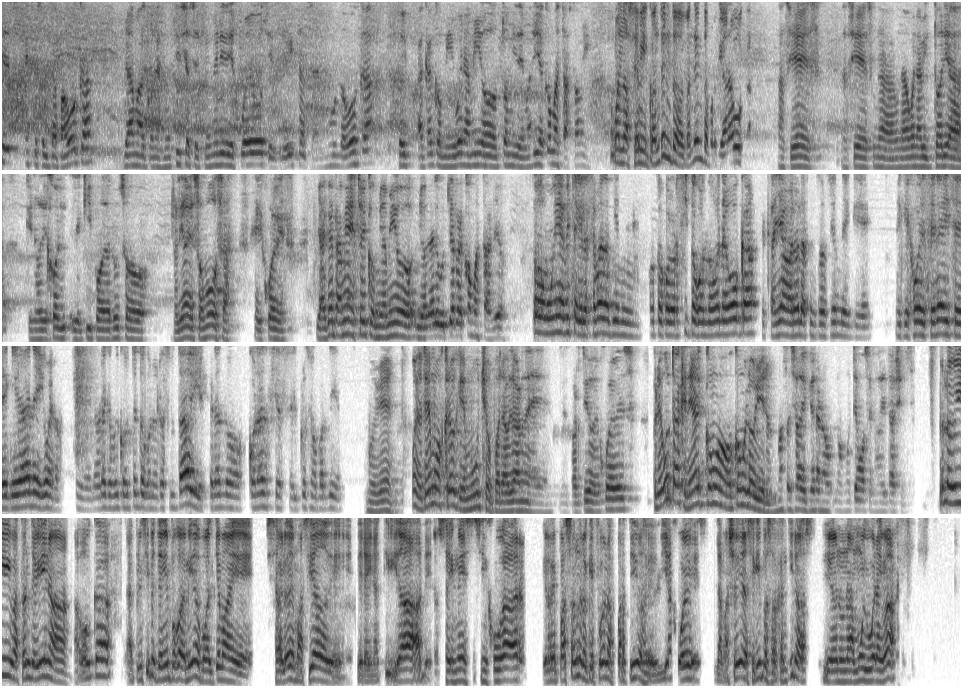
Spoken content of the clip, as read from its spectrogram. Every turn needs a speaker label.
Speaker 1: noches. Este es el Tapaboca, programa con las noticias, efemérides, juegos y entrevistas al mundo Boca. Estoy acá con mi buen amigo Tommy de María. ¿Cómo estás, Tommy?
Speaker 2: ¿Cómo andas, Semi? ¿Contento? Contento porque ganó Boca.
Speaker 1: Así es, así es, una, una buena victoria que nos dejó el, el equipo de Russo, en realidad de Somoza, el jueves. Y acá también estoy con mi amigo Leonel Gutiérrez. ¿Cómo estás, Leo?
Speaker 3: Todo muy bien, viste que la semana tiene otro colorcito cuando gana Boca. Extrañaba, ¿no? La sensación de que, de que juegue el Ceneice, de que gane. Y bueno, eh, la verdad que muy contento con el resultado y esperando con ansias el próximo partido.
Speaker 1: Muy bien. Bueno, tenemos creo que mucho para hablar de- del partido del jueves. Pregunta general, ¿cómo, ¿cómo lo vieron? Más allá de que ahora no- nos metemos en los detalles.
Speaker 2: Yo lo vi bastante bien a, a Boca. Al principio tenía un poco de miedo por el tema de. Se habló demasiado de, de la inactividad, de los seis meses sin jugar. Y repasando lo que fueron los partidos del día jueves, la mayoría de los equipos argentinos dieron una muy buena imagen.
